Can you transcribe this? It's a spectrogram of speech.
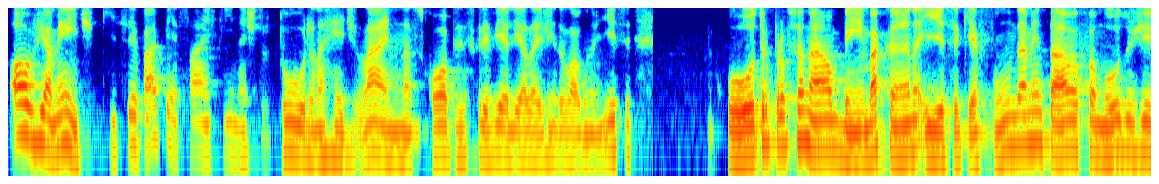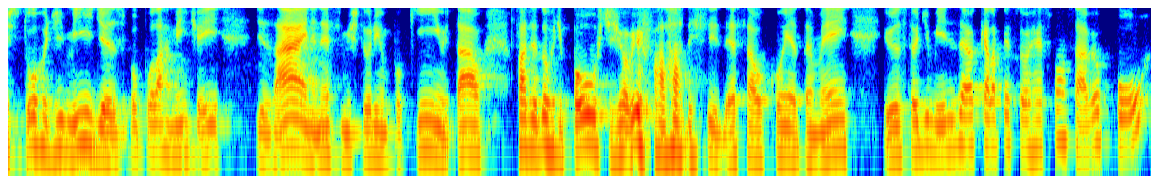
Obviamente que você vai pensar, enfim, na estrutura, na headline, nas copies, escrever ali a legenda logo no início, Outro profissional bem bacana, e esse aqui é fundamental, é o famoso gestor de mídias, popularmente aí design, né? Se misture um pouquinho e tal. Fazedor de post, já ouviu falar desse, dessa alcunha também. E o gestor de mídias é aquela pessoa responsável por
